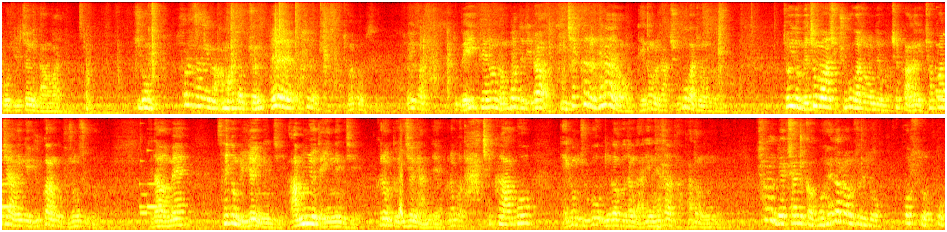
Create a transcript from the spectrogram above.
그 일정이 나와요. 지금 서류상에는 아무 하자 없죠? 네, 없어요. 전혀 없어요. 저희가 또 매입해놓은 넘버들이라 체크를 해놔요. 대금을 다 주고 가져온 거. 저희도 몇 천만 원씩 주고 가져오는데 뭐 체크 안 하게 첫 번째 하는 게 유가한 거 부정수급. 그 다음에 세금 밀려 있는지 압류돼 있는지 그럼 또 이전이 안 돼요. 그런 거 다 체크하고 대금 주고 인가부장 날인해서 다 받아오는 거예요. 차는 내 차니까 뭐 해달라는 소리도 올 수도 없고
